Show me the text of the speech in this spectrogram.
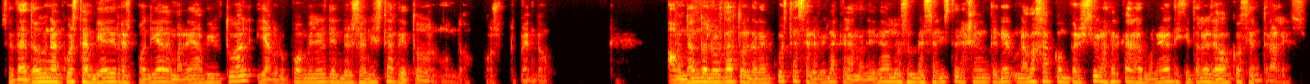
Se trató de una encuesta enviada y respondida de manera virtual y agrupó a miles de inversionistas de todo el mundo. Pues estupendo. Ahondando los datos de la encuesta, se revela que la mayoría de los inversionistas dijeron tener una baja conversión acerca de las monedas digitales de bancos centrales.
